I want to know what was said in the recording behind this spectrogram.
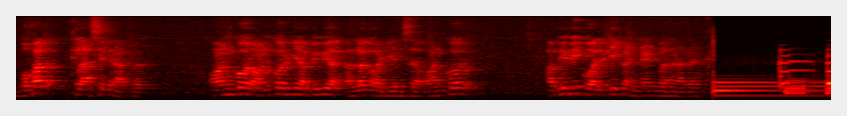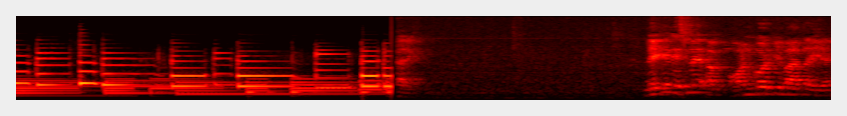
बहुत क्लासिक रैपर ऑनकोर ऑनकोर की अभी भी अलग ऑडियंस है। ऑनकोर अभी भी क्वालिटी कंटेंट बना रहा है। लेकिन इसमें अब ऑनकोर की बात आई है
